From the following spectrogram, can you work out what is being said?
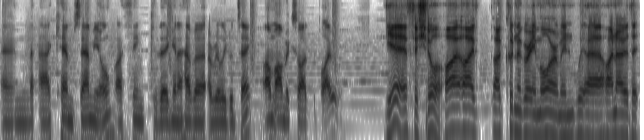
and uh, Cam Samuel. I think they're going to have a, a, really good team. I'm, I'm excited to play with them. Yeah, for sure. I I, I couldn't agree more. I mean, uh, I know that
